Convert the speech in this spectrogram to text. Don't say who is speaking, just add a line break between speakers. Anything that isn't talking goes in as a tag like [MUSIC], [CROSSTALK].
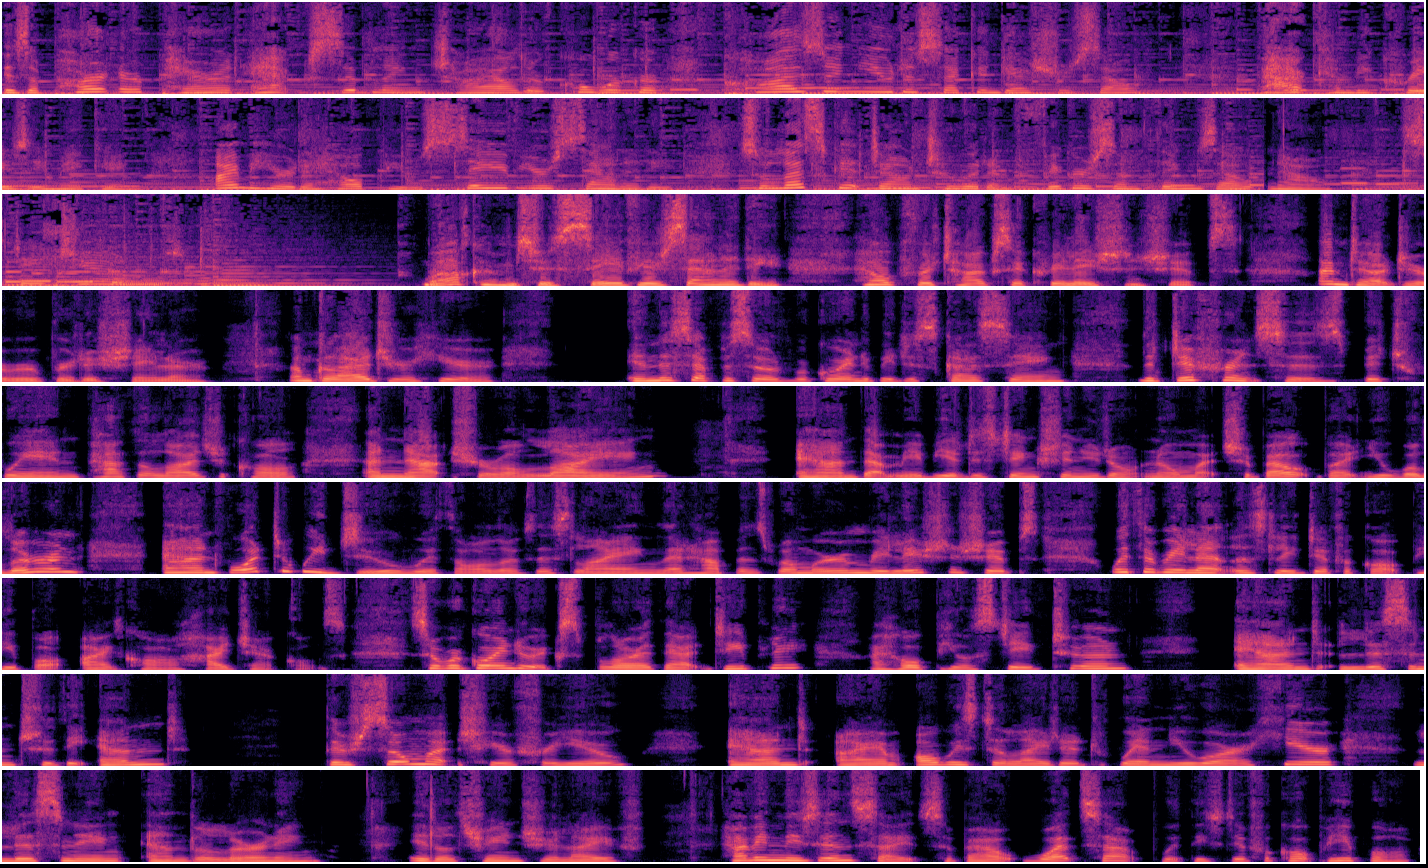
Is a partner, parent, ex, sibling, child, or coworker causing you to second guess yourself? That can be crazy making. I'm here to help you save your sanity. So let's get down to it and figure some things out now. Stay tuned. Welcome to Save Your Sanity Help for Toxic Relationships. I'm Dr. Roberta Shaler. I'm glad you're here. In this episode, we're going to be discussing the differences between pathological and natural lying. And that may be a distinction you don't know much about, but you will learn. And what do we do with all of this lying that happens when we're in relationships with the relentlessly difficult people I call hijackals? So we're going to explore that deeply. I hope you'll stay tuned and listen to the end. There's so much here for you. And I am always delighted when you are here listening and learning. It'll change your life. Having these insights about what's up with these difficult people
